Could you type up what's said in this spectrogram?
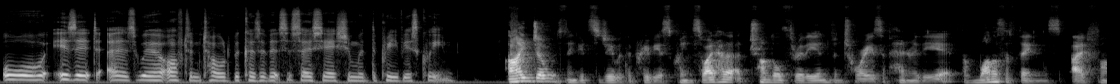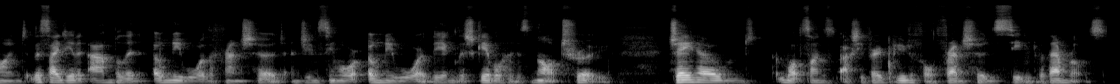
or is it, as we're often told, because of its association with the previous queen? I don't think it's to do with the previous queen. So I had a trundle through the inventories of Henry VIII, and one of the things I found this idea that Anne Boleyn only wore the French hood and Jane Seymour only wore the English gable hood is not true. Jane owned what sounds actually very beautiful French hoods seeded with emeralds.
